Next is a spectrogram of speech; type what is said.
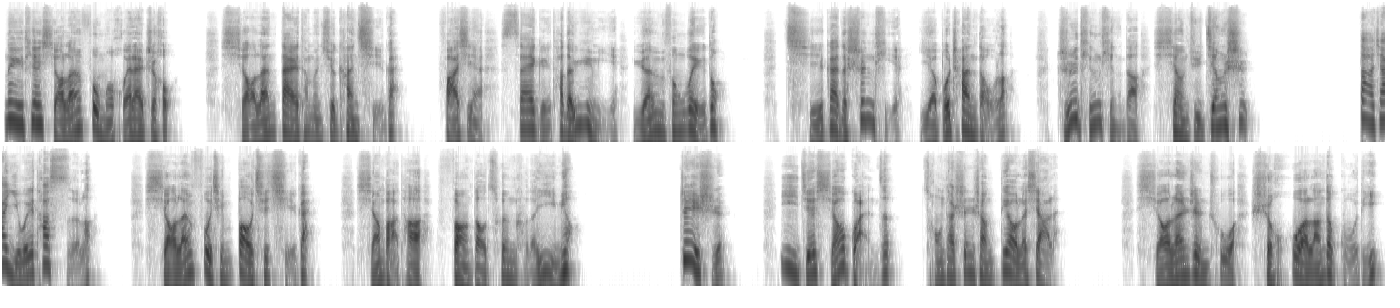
那天小兰父母回来之后，小兰带他们去看乞丐，发现塞给他的玉米原封未动。乞丐的身体也不颤抖了，直挺挺的，像具僵尸。大家以为他死了。小兰父亲抱起乞丐，想把他放到村口的义庙。这时，一截小管子从他身上掉了下来。小兰认出是货郎的骨笛。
